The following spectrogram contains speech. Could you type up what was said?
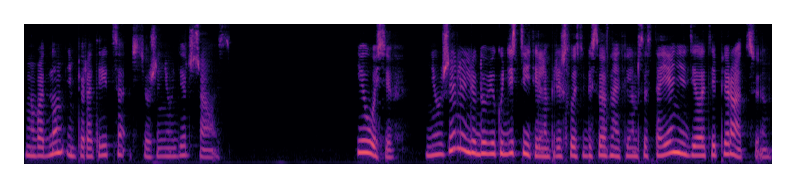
Но в одном императрица все же не удержалась. Иосиф, неужели Людовику действительно пришлось в бессознательном состоянии делать операцию?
